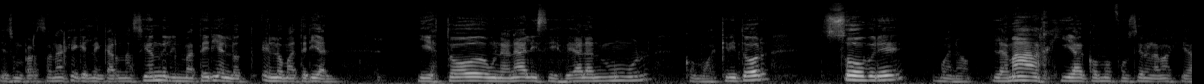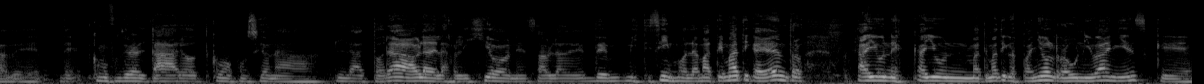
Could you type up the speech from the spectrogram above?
Es un personaje que es la encarnación de la inmateria en lo, en lo material. Y es todo un análisis de Alan Moore como escritor sobre, bueno, la magia, cómo funciona la magia de, cómo funciona el tarot, cómo funciona la Torah, habla de las religiones, habla de, misticismo, la matemática y adentro. Hay un, hay un matemático español, Raúl Ibáñez, que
